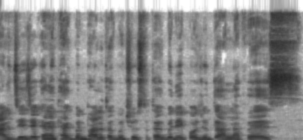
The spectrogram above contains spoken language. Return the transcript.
আর যে যেখানে থাকবেন, ভালো থাকবেন, সুস্থ থাকবেন। এই পর্যন্ত আল্লাহ হাফেজ।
